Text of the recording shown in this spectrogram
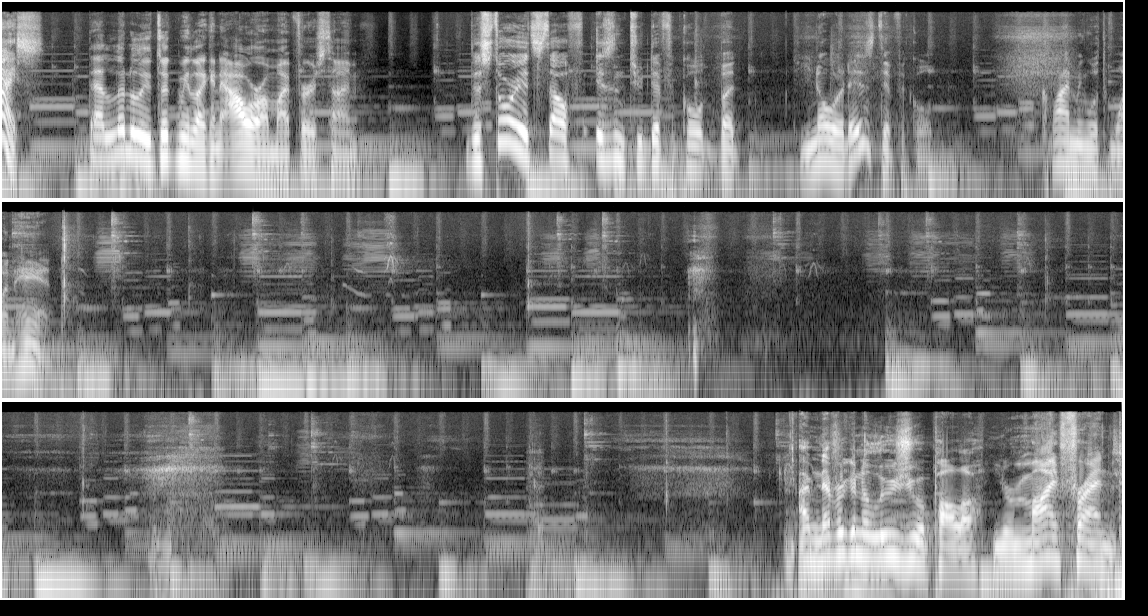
Nice. That literally took me like an hour on my first time. The story itself isn't too difficult, but you know what is difficult? Climbing with one hand. I'm never gonna lose you, Apollo. You're my friend.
